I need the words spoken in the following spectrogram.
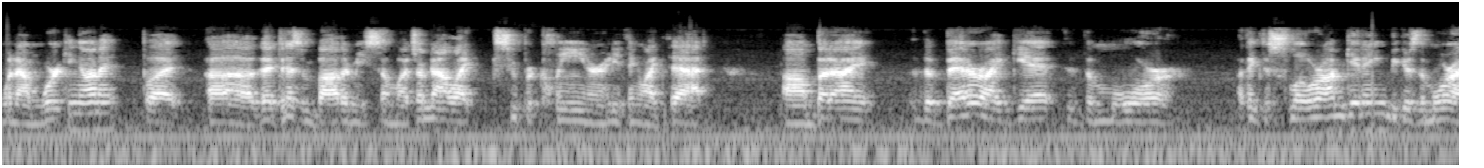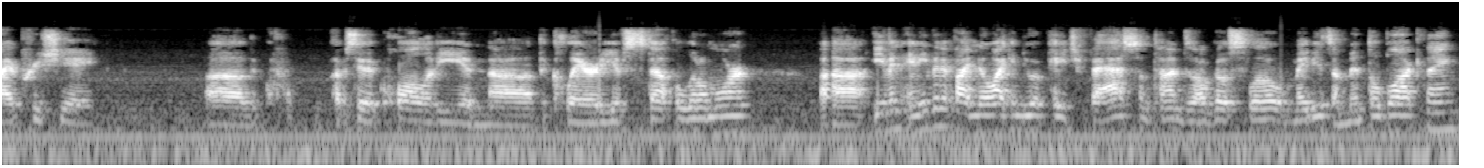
when I'm working on it, but uh, that doesn't bother me so much. I'm not like super clean or anything like that. Um, but I, the better I get, the more I think the slower I'm getting because the more I appreciate uh, the I would say the quality and uh, the clarity of stuff a little more. Uh, even and even if I know I can do a page fast, sometimes I'll go slow. Maybe it's a mental block thing,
